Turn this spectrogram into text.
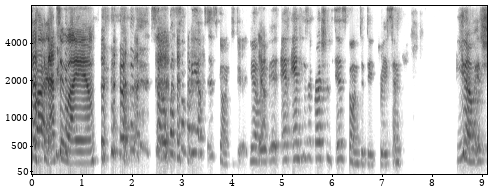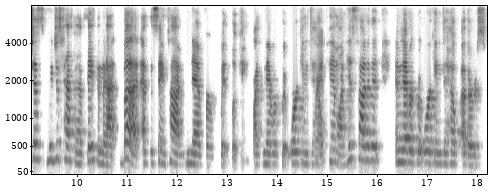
Right. That's who I am. so, but somebody else is going to do it. You know, yeah. it, and and his aggression is going to decrease. And you know, it's just we just have to have faith in that. But at the same time, never quit looking. Like never quit working to right. help him on his side of it, and never quit working to help others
